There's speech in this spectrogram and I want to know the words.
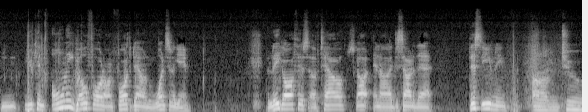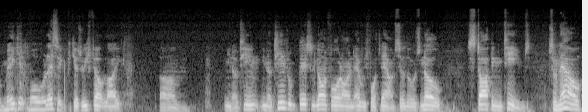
You can only go for it on fourth down once in a game. The league office of Tal, Scott, and I decided that this evening um, to make it more realistic because we felt like um, you know team you know teams were basically going for it on every fourth down, so there was no stopping teams. So now,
